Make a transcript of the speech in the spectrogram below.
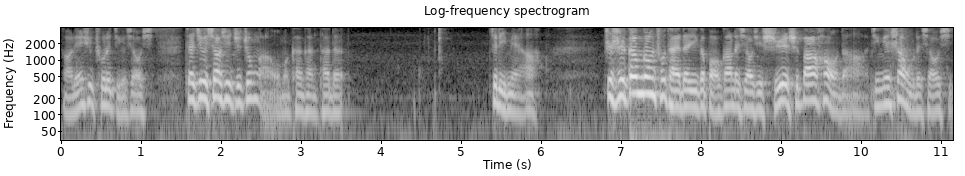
啊，连续出了几个消息。在这个消息之中啊，我们看看它的这里面啊，这是刚刚出台的一个宝钢的消息，十月十八号的啊，今天上午的消息，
